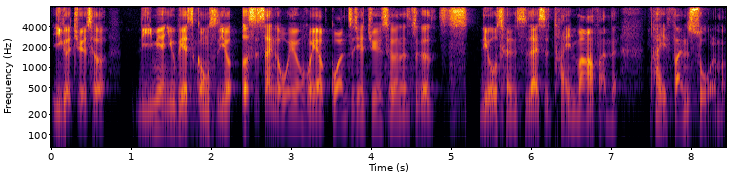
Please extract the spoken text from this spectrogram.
一个决策，里面 UPS 公司有二十三个委员会要管这些决策，那这个流程实在是太麻烦了，太繁琐了嘛。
